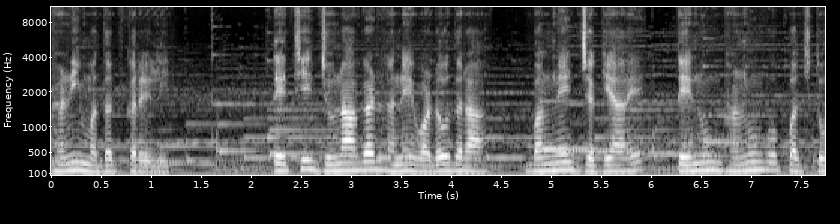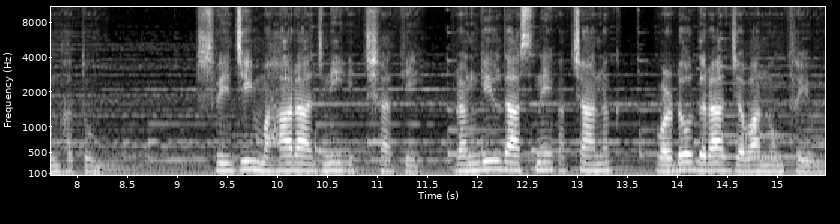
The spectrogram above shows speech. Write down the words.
ઘણી મદદ કરેલી. તેથી જૂનાગઢ અને વડોદરા બંને જગ્યાએ તેનું ઘણું ઉપજતું હતું. શ્રીજી મહારાજની ઈચ્છાથી રંગીલદાસને અચાનક વડોદરા જવાનું થયું.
